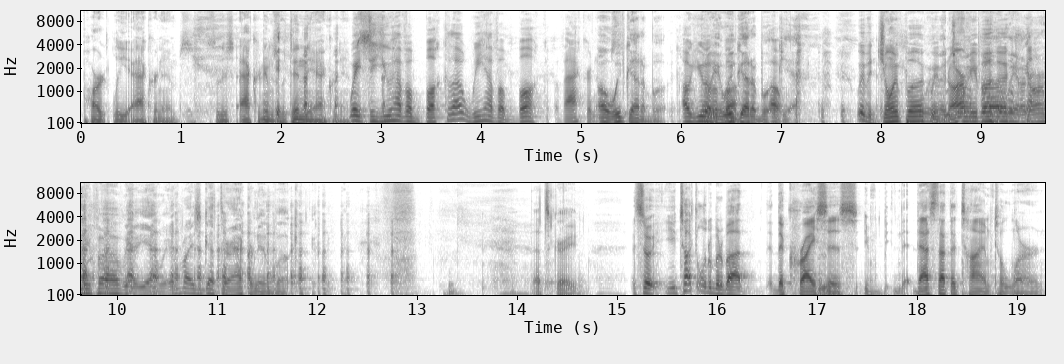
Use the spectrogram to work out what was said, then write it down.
partly acronyms. So there's acronyms within the acronyms. Wait, do you have a book though? We have a book of acronyms. oh, we've got a book. Oh, you have oh, yeah, a We've got a book. Oh. Yeah, we have a joint book. We have an army book. We have an army pub. Yeah, everybody's got their acronym book. that's great. So you talked a little bit about the crisis. That's not the time to learn.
